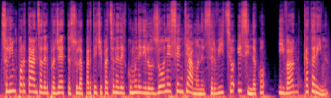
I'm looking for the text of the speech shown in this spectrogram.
Sull'importanza del progetto e sulla partecipazione del Comune di Losone sentiamo nel servizio il sindaco Ivan Katarin.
